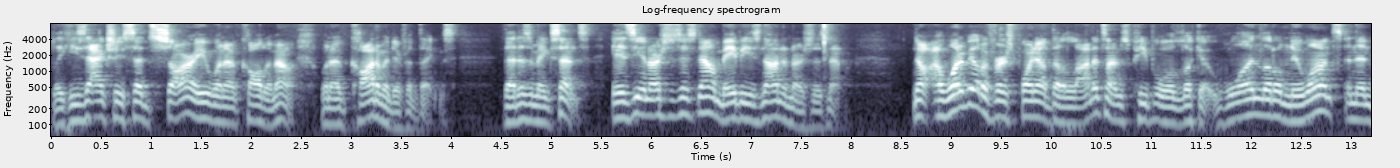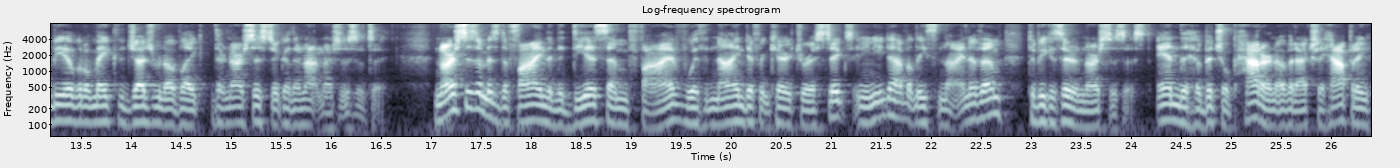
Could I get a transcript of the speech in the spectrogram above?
Like, he's actually said sorry when I've called him out, when I've caught him in different things. That doesn't make sense. Is he a narcissist now? Maybe he's not a narcissist now. Now, I want to be able to first point out that a lot of times people will look at one little nuance and then be able to make the judgment of like they're narcissistic or they're not narcissistic. Narcissism is defined in the DSM 5 with nine different characteristics, and you need to have at least nine of them to be considered a narcissist, and the habitual pattern of it actually happening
